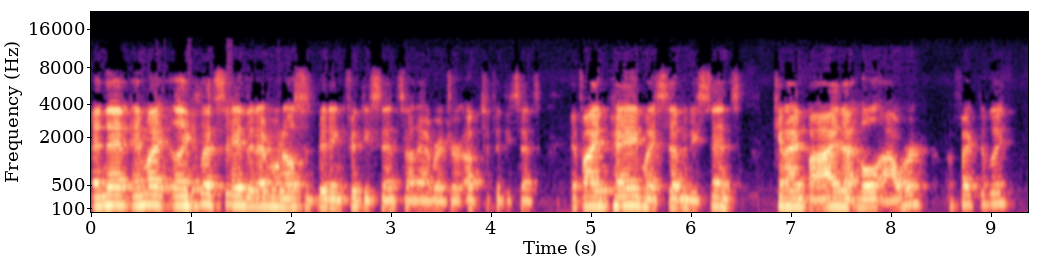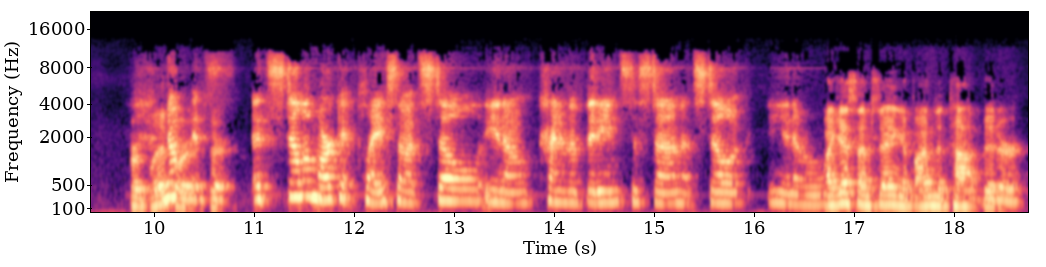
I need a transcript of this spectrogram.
And then am I like, let's say that everyone else is bidding 50 cents on average or up to 50 cents. If I pay my 70 cents, can I buy that whole hour effectively per blip? No, it's, there... it's still a marketplace. So it's still, you know, kind of a bidding system. It's still, you know. I guess I'm saying if I'm the top bidder,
